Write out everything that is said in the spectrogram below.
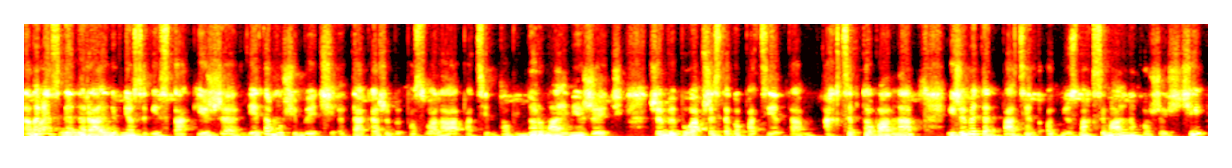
natomiast generalny wniosek jest taki, że dieta musi być taka, żeby pozwalała pacjentowi normalnie żyć, żeby była przez tego pacjenta akceptowana i żeby ten pacjent odniósł maksymalne korzyści,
